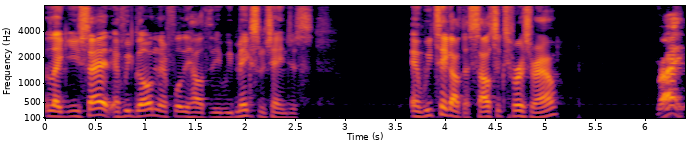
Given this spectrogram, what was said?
like you said, if we go in there fully healthy, we make some changes, and we take out the Celtics first round, Right.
